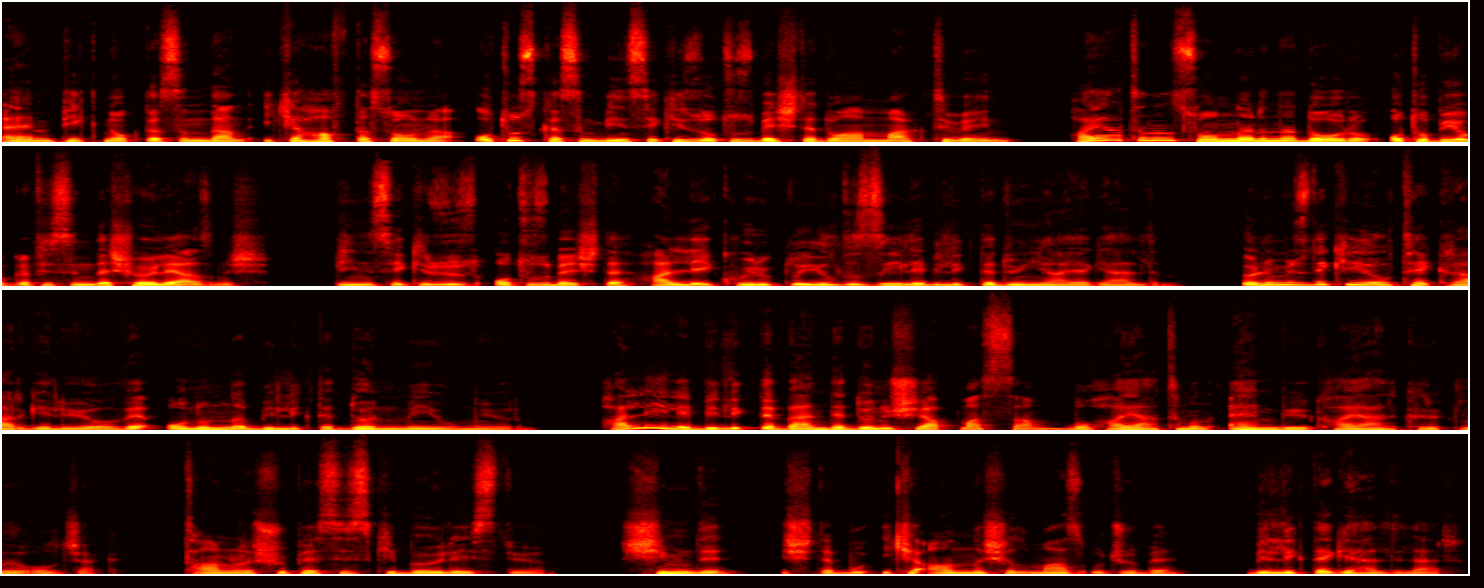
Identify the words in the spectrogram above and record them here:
en pik noktasından 2 hafta sonra 30 Kasım 1835'te doğan Mark Twain, hayatının sonlarına doğru otobiyografisinde şöyle yazmış. 1835'te Halley kuyruklu yıldızı ile birlikte dünyaya geldim. Önümüzdeki yıl tekrar geliyor ve onunla birlikte dönmeyi umuyorum. Halley ile birlikte ben de dönüş yapmazsam bu hayatımın en büyük hayal kırıklığı olacak. Tanrı şüphesiz ki böyle istiyor. Şimdi işte bu iki anlaşılmaz ucube birlikte geldiler.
